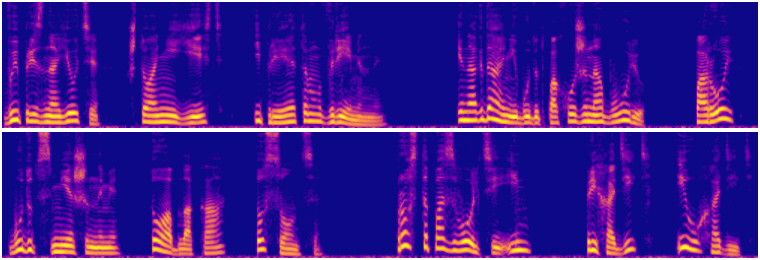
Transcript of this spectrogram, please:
Вы признаете, что они есть и при этом временны. Иногда они будут похожи на бурю, порой будут смешанными, то облака, то солнце. Просто позвольте им приходить и уходить.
